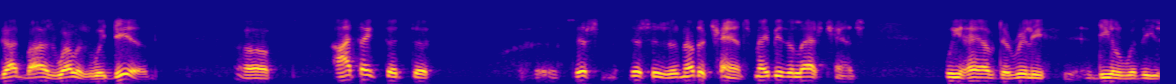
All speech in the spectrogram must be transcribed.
got by as well as we did. Uh, I think that uh, this this is another chance, maybe the last chance we have to really deal with these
